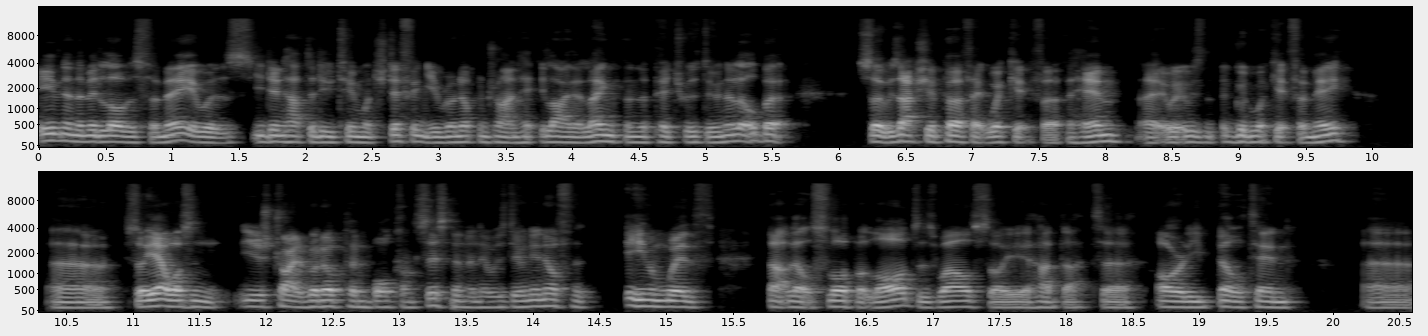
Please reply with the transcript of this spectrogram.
even in the middle overs for me. It was you didn't have to do too much different. You run up and try and hit your line of length, and the pitch was doing a little bit. So it was actually a perfect wicket for for him. Uh, it, it was a good wicket for me. Uh, so yeah, it wasn't you just try to run up and bowl consistent, and it was doing enough. Even with that little slope at Lords as well. So you had that uh, already built in uh,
